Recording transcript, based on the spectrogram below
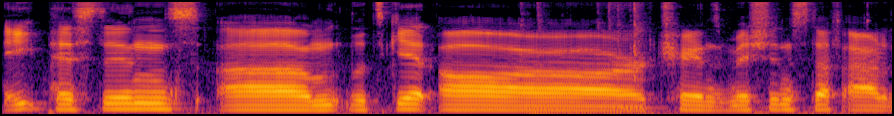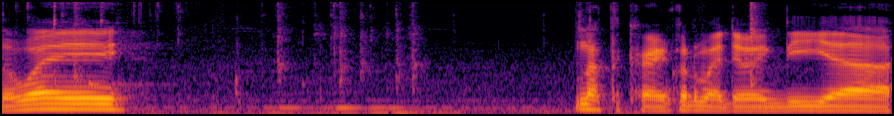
Eight pistons. Um, let's get our transmission stuff out of the way not the crank. What am I doing? The, uh,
